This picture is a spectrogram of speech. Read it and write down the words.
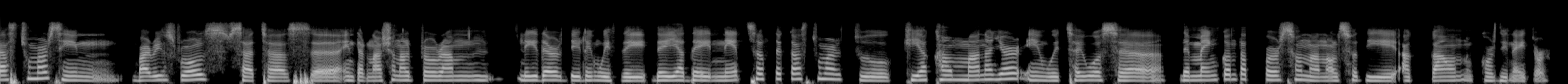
customers in various roles, such as uh, international program leader dealing with the day-to-day needs of the customer, to key account manager, in which I was uh, the main contact person and also the account coordinator.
